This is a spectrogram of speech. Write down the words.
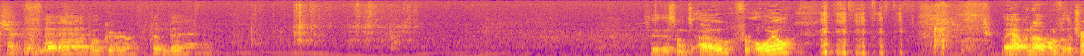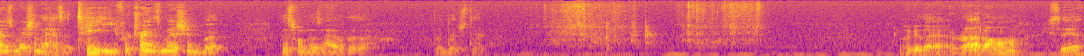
Check the level, girl, the level. See, this one's O for oil. they have another one for the transmission that has a T for transmission, but this one doesn't have the, the dipstick. Look at that, right on. You see it?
